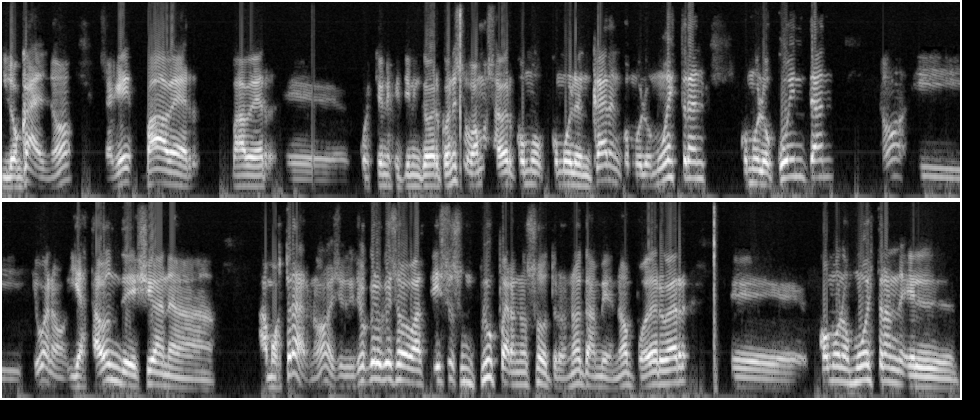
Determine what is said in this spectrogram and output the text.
local, ¿no? O sea que va a haber, va a haber eh, cuestiones que tienen que ver con eso, vamos a ver cómo, cómo lo encaran, cómo lo muestran, cómo lo cuentan y, bueno, y hasta dónde llegan a, mostrar, ¿no? Yo, creo que eso, eso es un plus para nosotros, ¿no? También, ¿no? Poder ver eh, cómo nos muestran el,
